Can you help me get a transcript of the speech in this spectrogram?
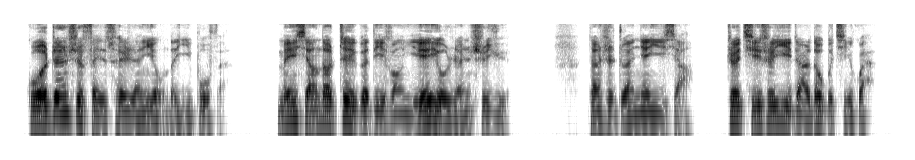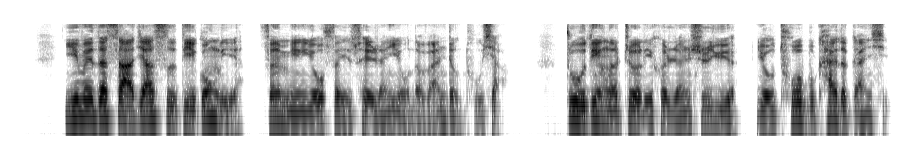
果真是翡翠人俑的一部分。没想到这个地方也有人尸玉。但是转念一想，这其实一点都不奇怪，因为在萨迦寺地宫里，分明有翡翠人俑的完整图像，注定了这里和人尸玉有脱不开的干系。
